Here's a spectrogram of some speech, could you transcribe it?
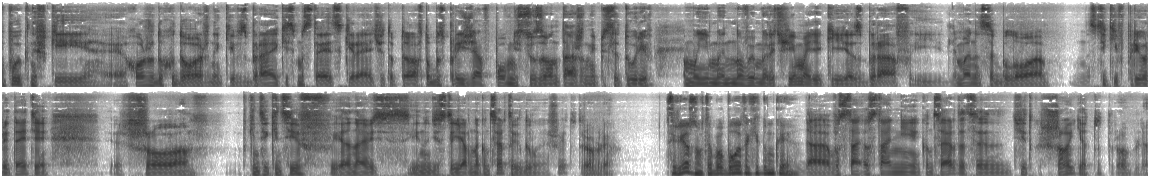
Купую книжки, е, ходжу до художників, збираю якісь мистецькі речі. Тобто автобус приїжджав повністю завантажений після турів моїми новими речима, які я збирав. І для мене це було настільки в пріоритеті, що в кінці кінців я навіть іноді стояв на концертах і думаю, що я тут роблю. Серйозно, в тебе були такі думки? Да, в останні концерти це чітко, що я тут роблю.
